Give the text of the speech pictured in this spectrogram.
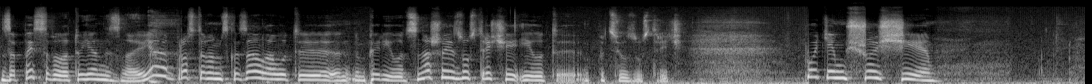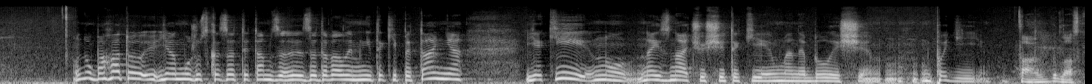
записувала, то я не знаю. Я просто вам сказала от е, період з нашої зустрічі і от е, по цю зустріч. Потім що ще? Ну, багато, я можу сказати, там задавали мені такі питання, які ну, найзначущі такі в мене були ще події. Так, будь ласка,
